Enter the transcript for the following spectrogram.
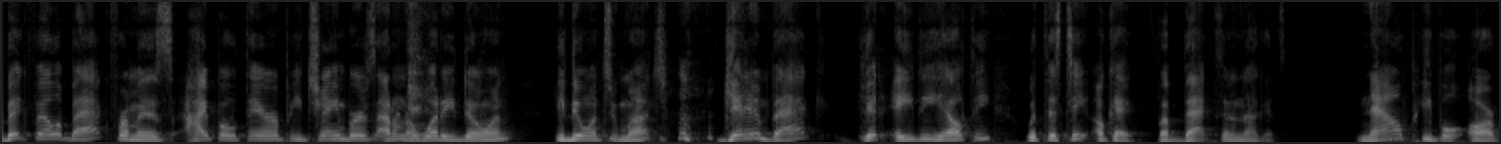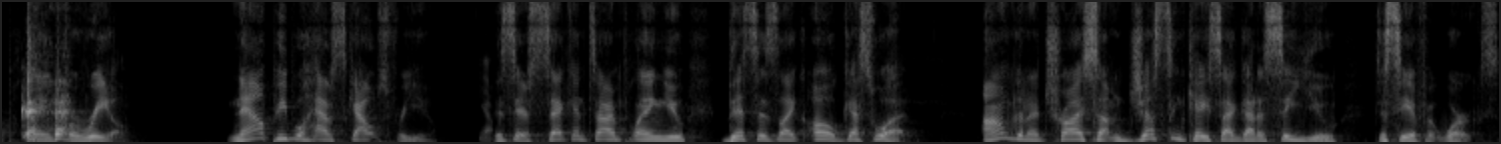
Big Fella back from his hypotherapy chambers. I don't know what he doing. He doing too much. Get him back. Get AD healthy with this team. Okay, but back to the Nuggets. Now people are playing for real. Now people have scouts for you. Yeah. It's their second time playing you. This is like, oh, guess what? I'm gonna try something just in case I got to see you to see if it works.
